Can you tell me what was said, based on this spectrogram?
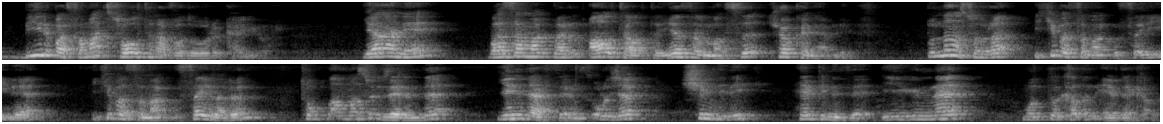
bir basamak sol tarafa doğru kayıyor. Yani basamakların alt alta yazılması çok önemli. Bundan sonra iki basamaklı sayı ile iki basamaklı sayıların toplanması üzerinde yeni derslerimiz olacak. Şimdilik hepinize iyi günler, mutlu kalın, evde kalın.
